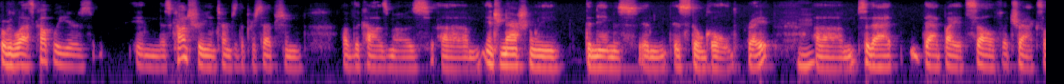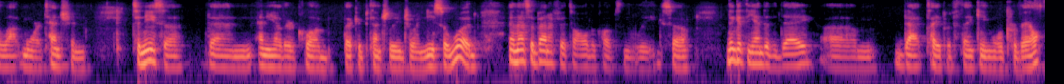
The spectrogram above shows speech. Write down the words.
over the last couple of years in this country in terms of the perception of the Cosmos um, internationally. The name is in, is still gold, right? Mm-hmm. Um, so that that by itself attracts a lot more attention to NISA than any other club that could potentially join NISA would, and that's a benefit to all the clubs in the league. So I think at the end of the day, um, that type of thinking will prevail.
